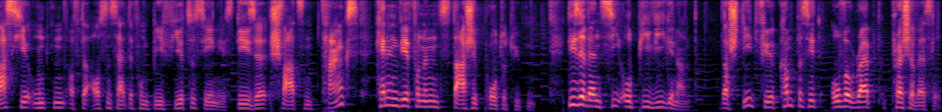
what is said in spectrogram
was hier unten auf der Außenseite von B4 zu sehen ist. Diese schwarzen Tanks kennen wir von den Starship Prototypen. Diese werden COPV genannt. Das steht für Composite Overwrapped Pressure Vessel,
